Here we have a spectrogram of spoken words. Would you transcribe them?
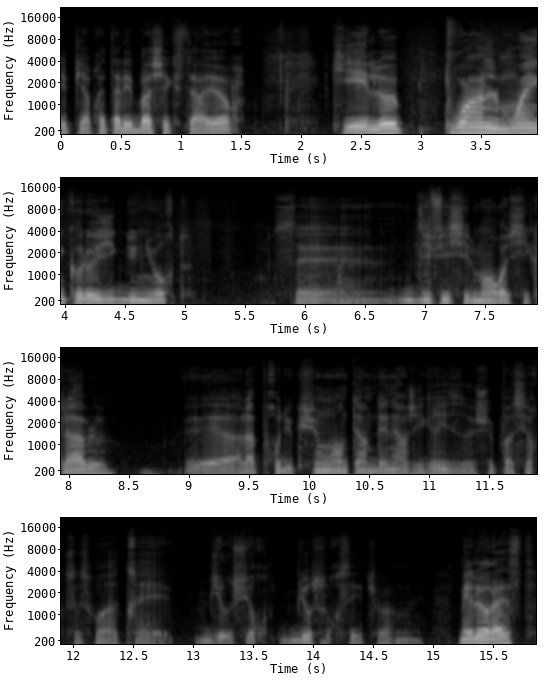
Et puis après, tu as les bâches extérieures, qui est le point le moins écologique d'une yourte. C'est difficilement recyclable. Et à la production en termes d'énergie grise, je suis pas sûr que ce soit très biosourcé, tu vois. Mais le reste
